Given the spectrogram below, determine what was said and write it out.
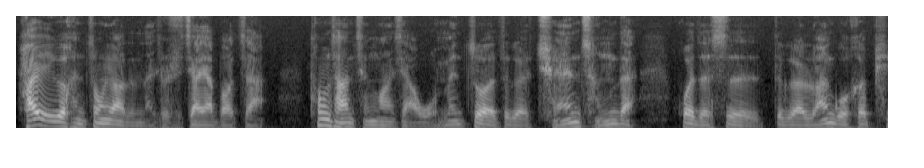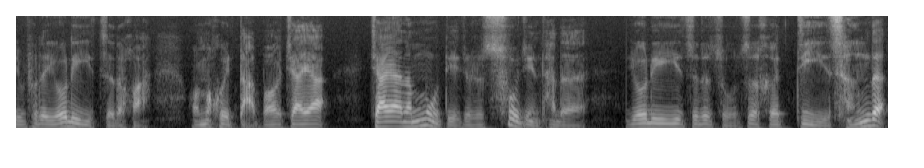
还有一个很重要的呢，就是加压包扎。通常情况下，我们做这个全程的或者是这个软骨和皮肤的游离移植的话，我们会打包加压。加压的目的就是促进它的游离移植的组织和底层的。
